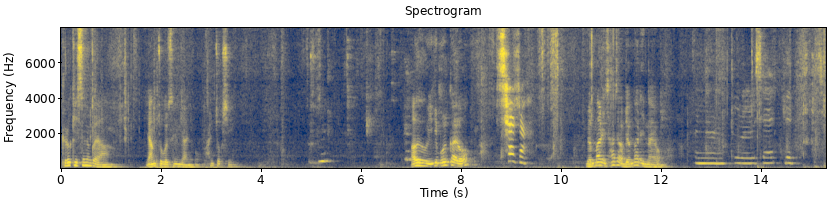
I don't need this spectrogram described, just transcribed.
그렇게 쓰는 거야. 양쪽을 쓰는 게 아니고 한쪽씩. 아유 이게 뭘까요? 사자. 몇 마리 사자가 몇 마리 있나요? 하나, 둘, 셋, 넷, 다섯.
